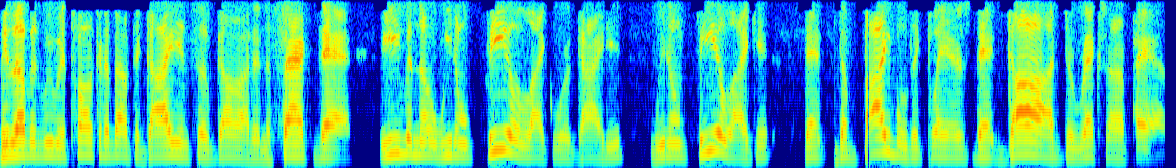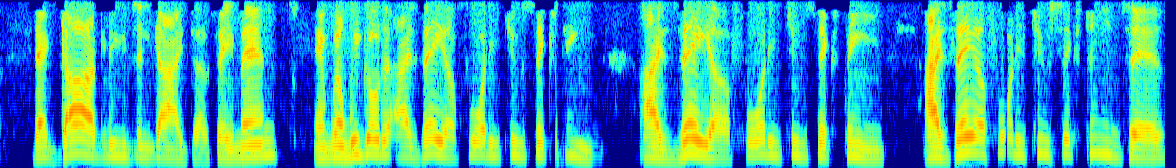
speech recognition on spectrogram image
Beloved, we were talking about the guidance of God and the fact that even though we don't feel like we're guided, we don't feel like it, that the Bible declares that God directs our path, that God leads and guides us. Amen. And when we go to Isaiah 42:16, Isaiah 42:16, Isaiah 42:16 says,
